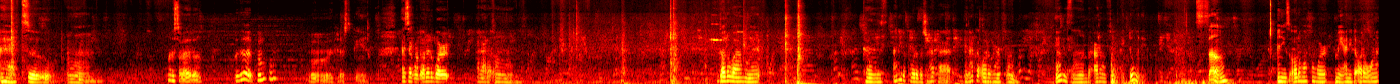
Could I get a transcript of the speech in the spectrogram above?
I have to um what else I gotta do? That a pimple? Uh-uh, just again. I take my daughter to work. I gotta um go to Walmart because I need a portable tripod and I could order one from Amazon, but I don't feel like doing it. So I need to order one from work. I mean, I need to order one.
